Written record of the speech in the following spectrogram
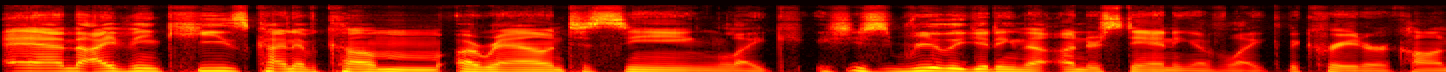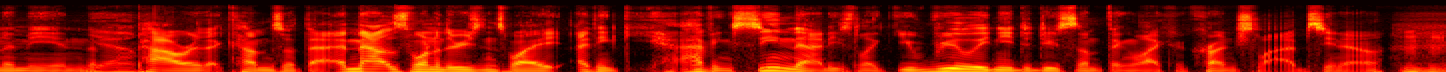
And I think he's kind of come around to seeing like he's really getting the understanding of like the creator economy and the Yeah. power that comes with that. And that was one of the reasons why I think having seen that, he's like, you really need to do something like a CrunchLabs, you know? Mm-hmm.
